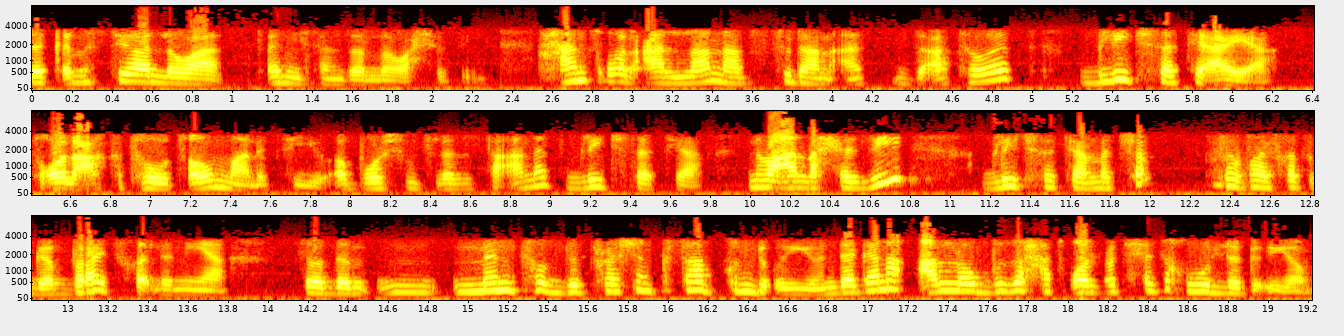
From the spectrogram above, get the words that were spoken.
ደቂ ኣንስትዮ ኣለዋ ጠኒሰን ዘለዋ ሕዚ ሓንቲ ቆልዓ ኣላ ናብ ሱዳን ዝኣተወት ብሊች ሰትያ እያ እቲ ቆልዓ ክተውፀው ማለት እዩ ኣቦርሽን ስለ ዝሰኣነት ብሊች ሰትያ ንባዕላ ሕዚ ብሊች ሰትያ መቸም ሰርቫይቭ ከትገብር ኣይትኽእልን እያ so the mental depression ክሳብ ክንድኡ እዩ እንደገና ኣለዉ ብዙሓት ቆልዑት ሕዚ ክውለዱ እዮም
